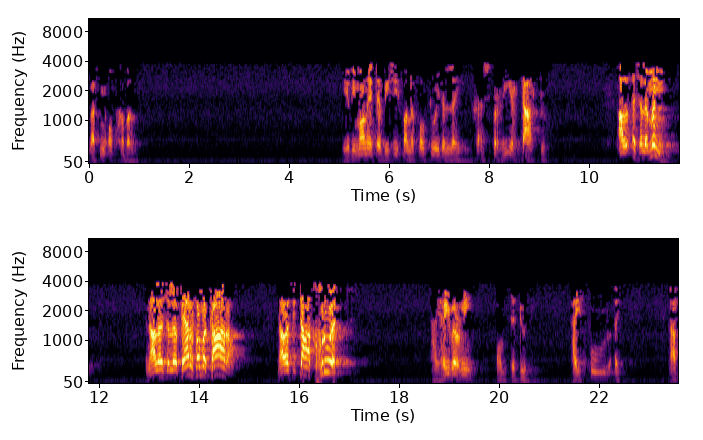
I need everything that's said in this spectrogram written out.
was nie opgebou. Hierdie man het 'n visie van 'n voltooide lyn, geïnspireer daartoe. Al is hulle min en al is hulle ver van mekaar af. Nou is die taak groot. Hy huiwer nie om te doen nie. Hy voer uit As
